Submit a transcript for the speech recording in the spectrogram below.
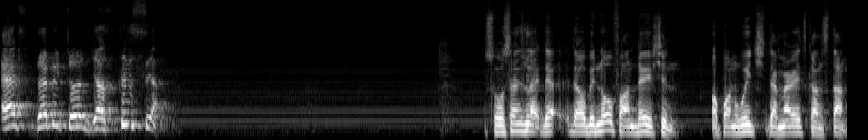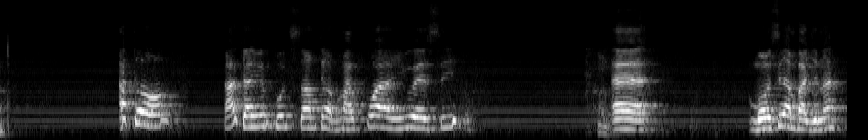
ex debito justitiae. So it sounds like there, there will be no foundation upon which the merits can stand. At all. How can you put something of Mafua and USC? Uh, Mosi and Bagyina?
